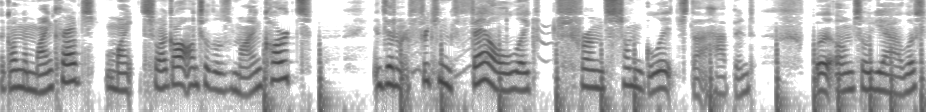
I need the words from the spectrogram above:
like on the Minecraft. My so I got onto those mine carts and then it freaking fell like from some glitch that happened. But um, so yeah, let's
